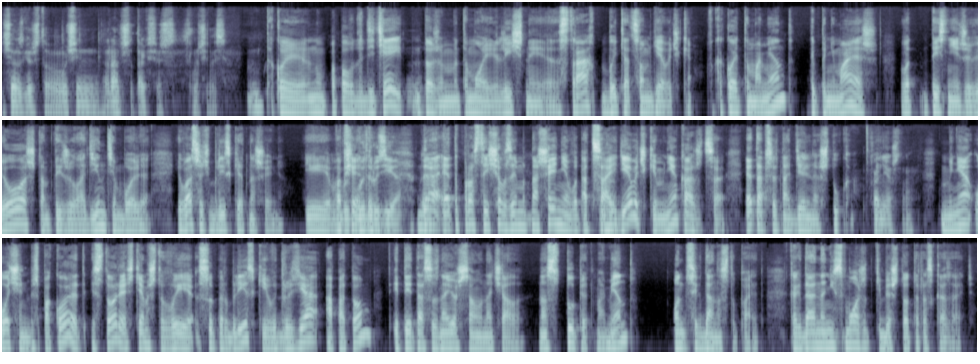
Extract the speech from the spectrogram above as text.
еще раз говорю, что очень рад, что так все случилось такой, ну, по поводу детей, тоже это мой личный э, страх быть отцом девочки. В какой-то момент ты понимаешь, вот ты с ней живешь, там ты жил один тем более, и у вас очень близкие отношения. И вообще вы, вы это, друзья. Да, да, это просто еще взаимоотношения вот отца угу. и девочки, мне кажется, это абсолютно отдельная штука. Конечно. Меня очень беспокоит история с тем, что вы супер близкие, вы друзья, а потом, и ты это осознаешь с самого начала, наступит момент, он всегда наступает, когда она не сможет тебе что-то рассказать.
